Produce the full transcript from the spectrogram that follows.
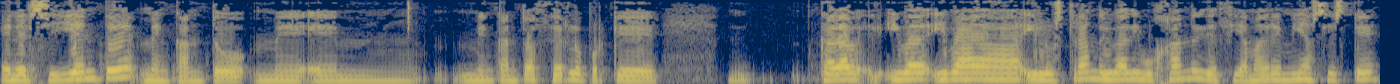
En el siguiente me encantó, me, eh, me encantó hacerlo porque cada iba iba ilustrando, iba dibujando y decía, madre mía, si es que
